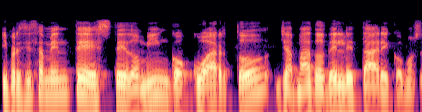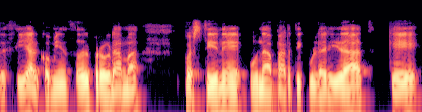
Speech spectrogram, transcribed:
Y precisamente este domingo cuarto, llamado del Letare, como os decía al comienzo del programa, pues tiene una particularidad que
